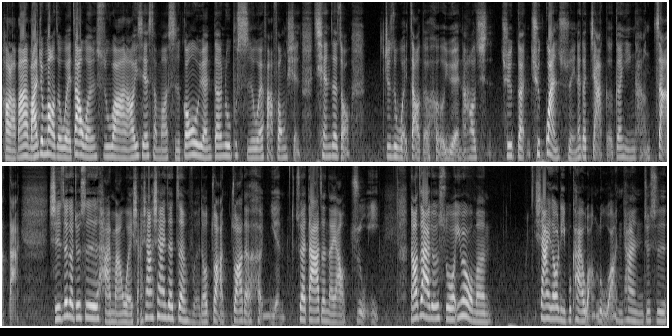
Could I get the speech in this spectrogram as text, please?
好了，反正反正就冒着伪造文书啊，然后一些什么使公务员登录不实、违法风险签这种就是伪造的合约，然后去跟去灌水那个价格跟银行炸贷。其实这个就是还蛮危险，像现在这政府也都抓抓得很严，所以大家真的要注意。然后再来就是说，因为我们现在都离不开网络啊，你看，就是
